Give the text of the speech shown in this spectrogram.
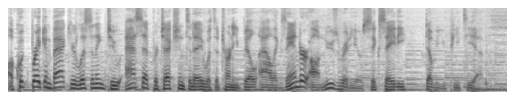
A quick break and back. You're listening to Asset Protection Today with Attorney Bill Alexander on News Radio 680 WPTF.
